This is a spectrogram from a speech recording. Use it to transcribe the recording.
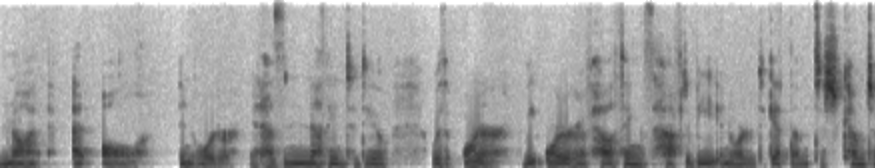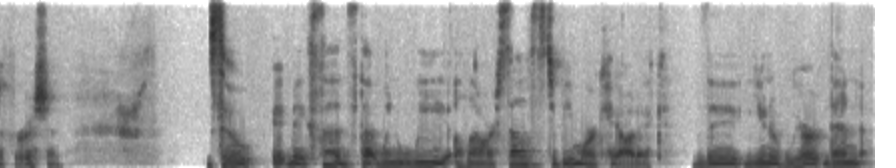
not at all in order. It has nothing to do with order, the order of how things have to be in order to get them to come to fruition. So it makes sense that when we allow ourselves to be more chaotic the you know we are then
